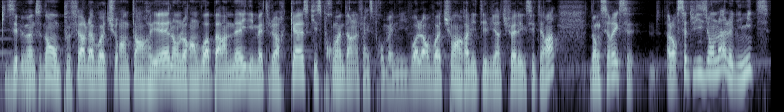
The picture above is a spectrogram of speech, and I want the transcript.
qui disaient bah, maintenant on peut faire la voiture en temps réel, on leur envoie par mail, ils mettent leur casque, ils se promènent dans, enfin ils se promènent, ils voient leur voiture en réalité virtuelle, etc. Donc c'est vrai que alors cette vision-là, à la limite,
